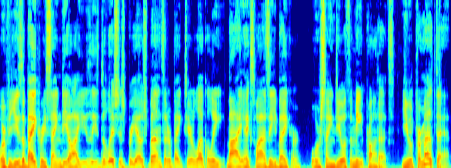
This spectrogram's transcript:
Or if you use a bakery, same deal. I use these delicious brioche buns that are baked here locally by XYZ baker. Or same deal with the meat products. You would promote that.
